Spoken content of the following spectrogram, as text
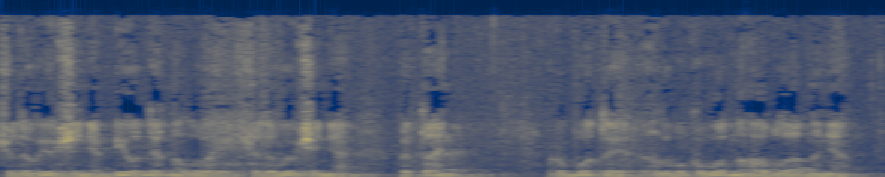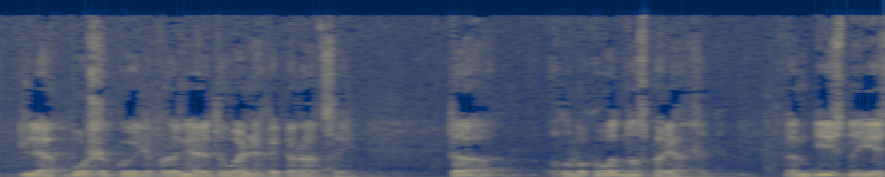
щодо вивчення біотехнологій, щодо вивчення питань роботи глибоководного обладнання для пошуку і проведення рятувальних операцій та глибоководного спорядження. Там дійсно є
